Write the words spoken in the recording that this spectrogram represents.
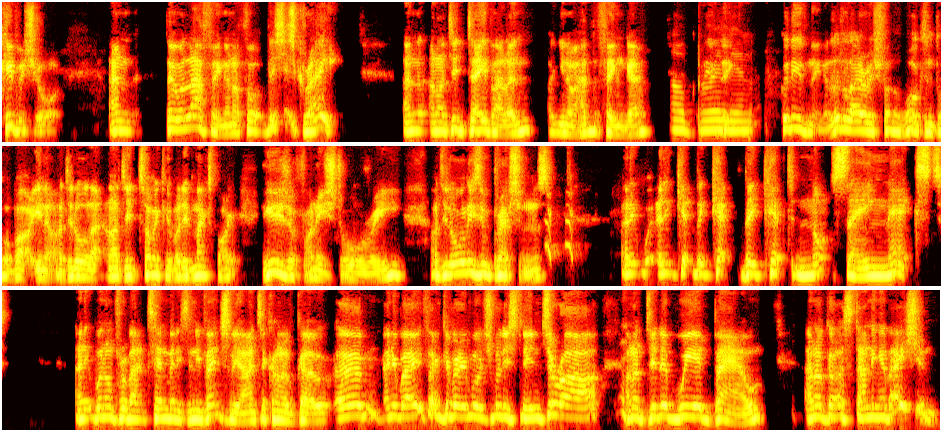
keep it short. And they were laughing, and I thought, this is great. And, and I did Dave Allen. You know, I had the finger. oh, brilliant. Good evening. A little Irish fellow walked into a bar. You know, I did all that. And I did Tommy Cooper. I did Max Pike. Here's a funny story. I did all these impressions. and it, and it kept, they kept, they kept not saying next. And it went on for about 10 minutes. And eventually I had to kind of go, um, anyway, thank you very much for listening. ta And I did a weird bow and I got a standing ovation,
